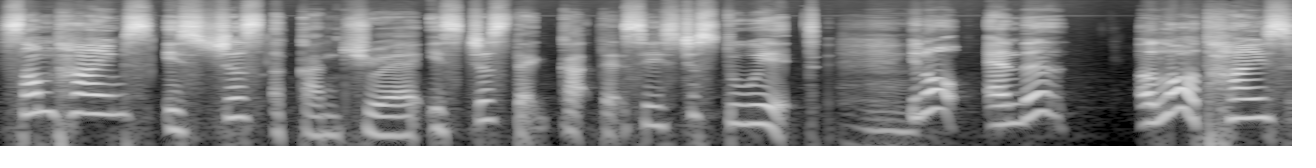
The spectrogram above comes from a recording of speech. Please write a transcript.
sometimes it's just a 感觉, it's just that gut that says, just do it. You know, and then a lot of times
